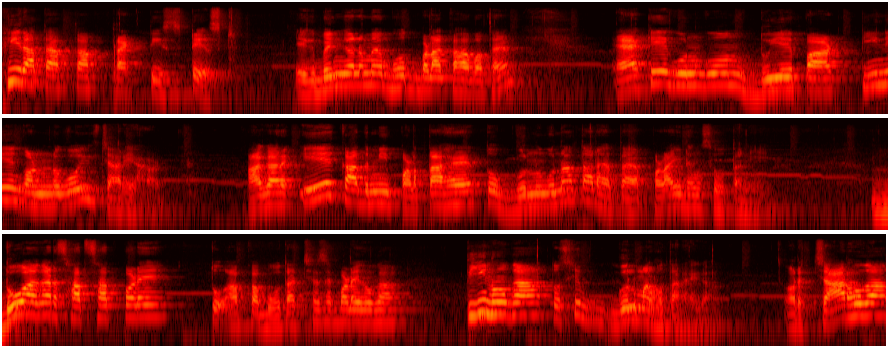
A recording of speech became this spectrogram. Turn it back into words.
फिर आता है आपका प्रैक्टिस टेस्ट एक बेंगल में बहुत बड़ा कहावत है, एके गुनगुन, दुए पाठ, तीने गंडगोल, चारे हाट अगर एक आदमी पढ़ता है तो गुनगुनाता रहता है, पढ़ाई ढंग से होता नहीं है। दो अगर साथ साथ पढ़े तो आपका बहुत अच्छे से पढ़ाई होगा। तीन होगा तो सिर्फ़ गुलमाल होता रहेगा। और चार होगा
